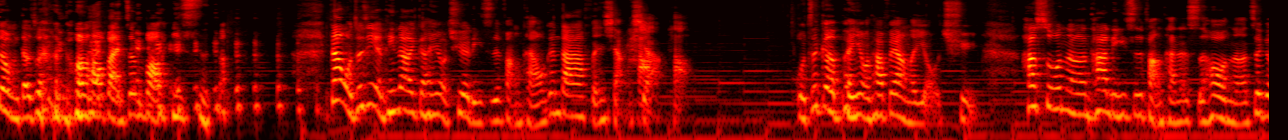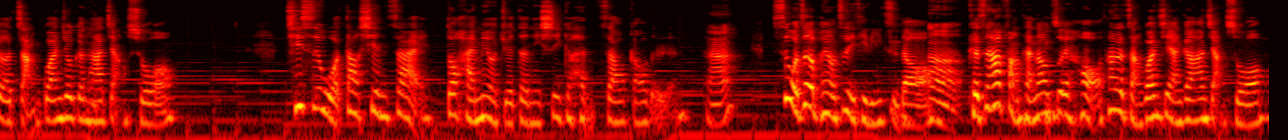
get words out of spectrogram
对我们得罪很多老板，真不好意思。但我最近也听到一个很有趣的离职访谈，我跟大家分享一下好。好，我这个朋友他非常的有趣，他说呢，他离职访谈的时候呢，这个长官就跟他讲说，其实我到现在都还没有觉得你是一个很糟糕的人，啊，是我这个朋友自己提离职的哦。嗯，可是他访谈到最后，他的长官竟然跟他讲说，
